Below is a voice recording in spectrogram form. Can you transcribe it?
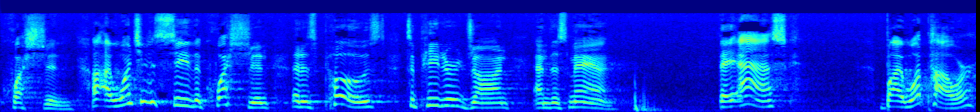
question. I, want you to see the question that is posed to Peter, John, and this man. They ask, By what power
